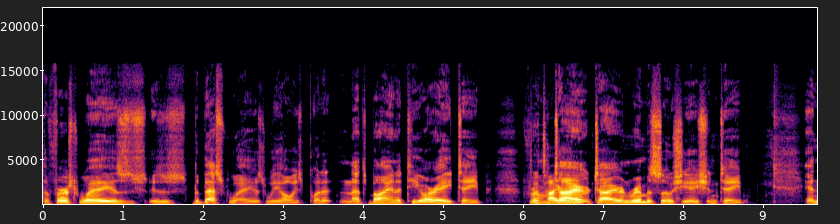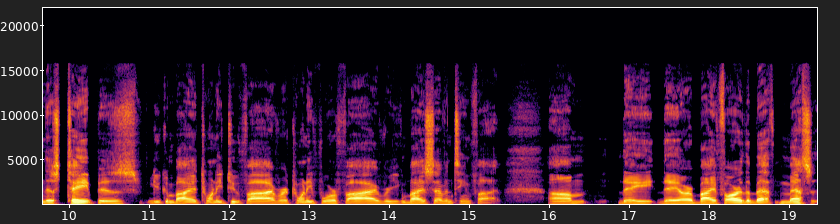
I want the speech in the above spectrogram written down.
The first way is is the best way, as we always put it, and that's buying a TRA tape from tire Tire, Tire and Rim Association tape. And this tape is you can buy a 22.5 or a 24.5 or you can buy a 17.5. Um, they they are by far the best method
